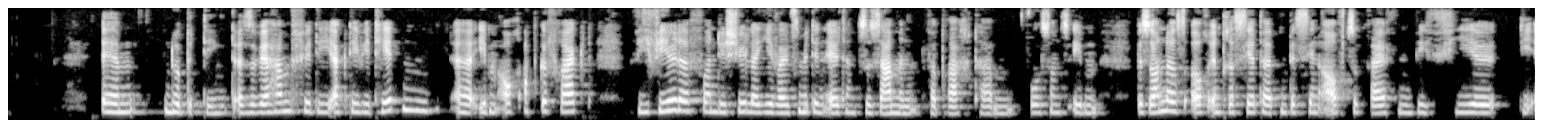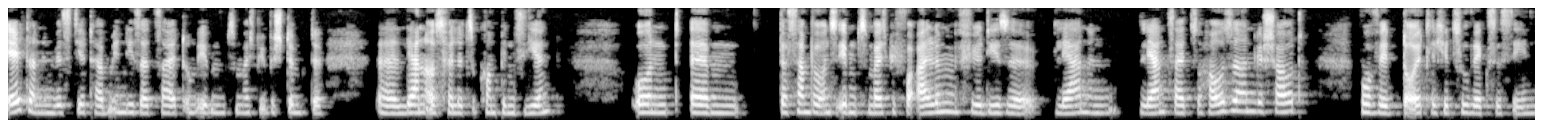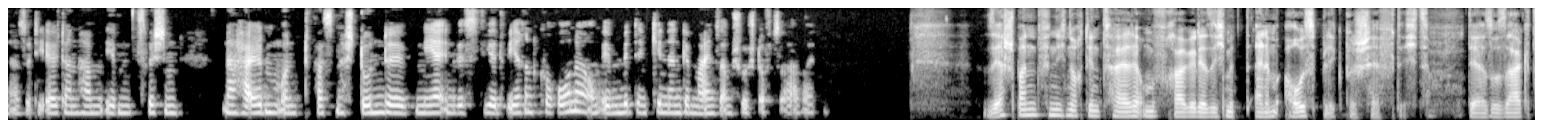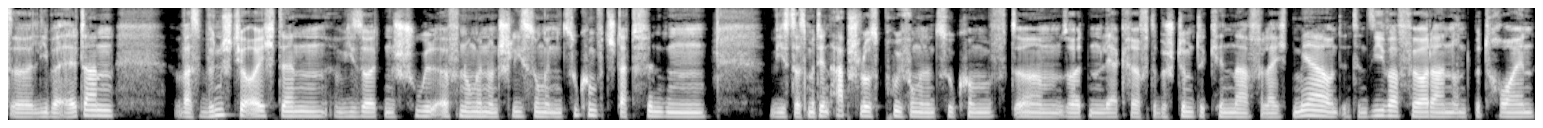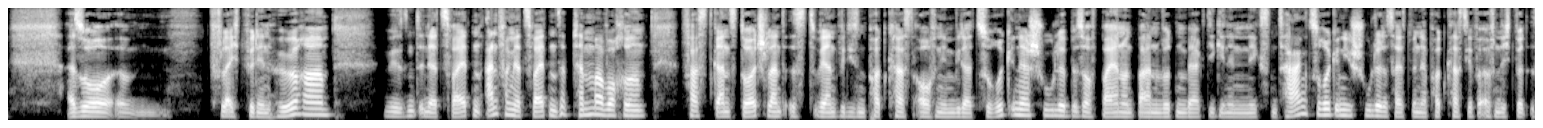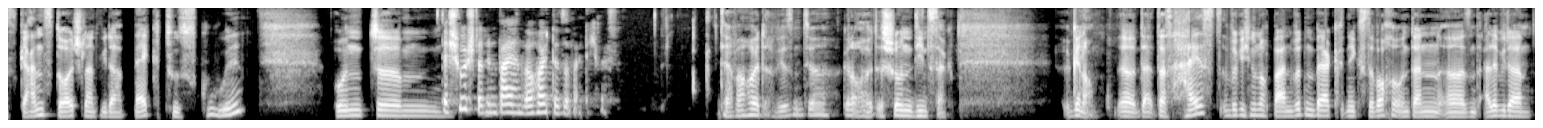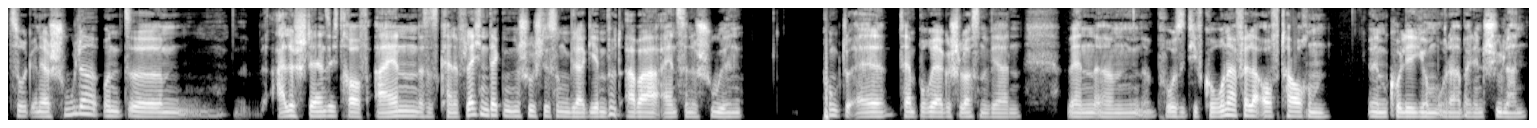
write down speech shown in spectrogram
Ähm, nur bedingt. Also wir haben für die Aktivitäten äh, eben auch abgefragt, wie viel davon die Schüler jeweils mit den Eltern zusammen verbracht haben, wo es uns eben besonders auch interessiert hat, ein bisschen aufzugreifen, wie viel die Eltern investiert haben in dieser Zeit, um eben zum Beispiel bestimmte äh, Lernausfälle zu kompensieren. Und ähm, das haben wir uns eben zum Beispiel vor allem für diese Lernen, Lernzeit zu Hause angeschaut, wo wir deutliche Zuwächse sehen. Also die Eltern haben eben zwischen einer halben und fast einer Stunde mehr investiert während Corona, um eben mit den Kindern gemeinsam Schulstoff zu arbeiten. Sehr spannend finde ich noch den Teil der Umfrage, der sich mit einem Ausblick beschäftigt. Der so sagt, äh, liebe Eltern, was wünscht ihr euch denn? Wie sollten Schulöffnungen und Schließungen in Zukunft stattfinden? Wie ist das mit den Abschlussprüfungen in Zukunft? Ähm, sollten Lehrkräfte bestimmte Kinder vielleicht mehr und intensiver fördern und betreuen? Also ähm, vielleicht für den Hörer, wir sind in der zweiten, Anfang der zweiten Septemberwoche. Fast ganz Deutschland ist, während wir diesen Podcast aufnehmen, wieder zurück in der Schule, bis auf Bayern und Baden-Württemberg. Die gehen in den nächsten Tagen zurück in die Schule. Das heißt, wenn der Podcast hier veröffentlicht wird, ist ganz Deutschland wieder back to school. Und ähm, der Schulstart in Bayern war heute, soweit ich weiß. Der war heute. Wir sind ja, genau, heute ist schon Dienstag. Genau. Äh, das heißt wirklich nur noch Baden-Württemberg nächste Woche und dann äh, sind alle wieder zurück in der Schule und ähm, alle stellen sich darauf ein, dass es keine flächendeckenden Schulschließungen wieder geben wird, aber einzelne Schulen punktuell temporär geschlossen werden, wenn ähm, positiv Corona-Fälle auftauchen im Kollegium oder bei den Schülern.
